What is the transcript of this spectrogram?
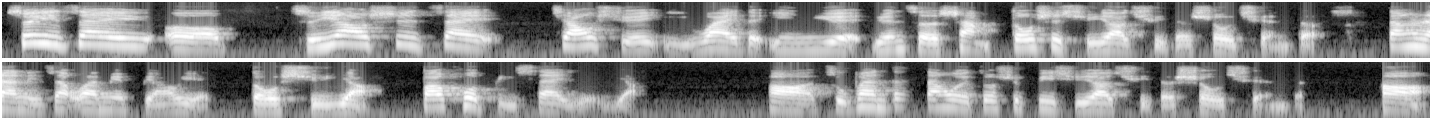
所以在呃，只要是在教学以外的音乐，原则上都是需要取得授权的。当然你在外面表演都需要，包括比赛也要。啊，主办单位都是必须要取得授权的。啊，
